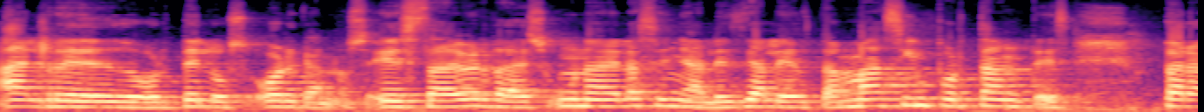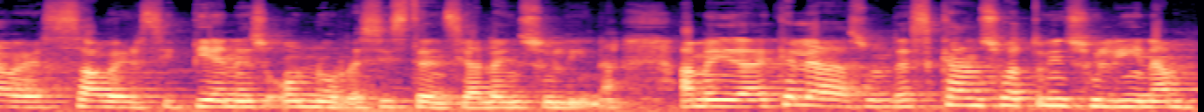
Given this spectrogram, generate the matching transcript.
alrededor de los órganos. Esta de verdad es una de las señales de alerta más importantes para saber si tienes o no resistencia a la insulina. A medida que le das un descanso a tu insulina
